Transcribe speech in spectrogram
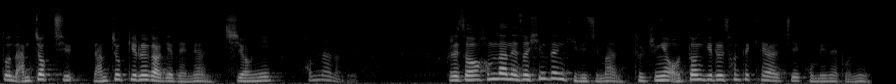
또 남쪽 지, 남쪽 길을 가게 되면 지형이 험난합니다. 그래서 험난해서 힘든 길이지만 둘 중에 어떤 길을 선택해야 할지 고민해 보니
